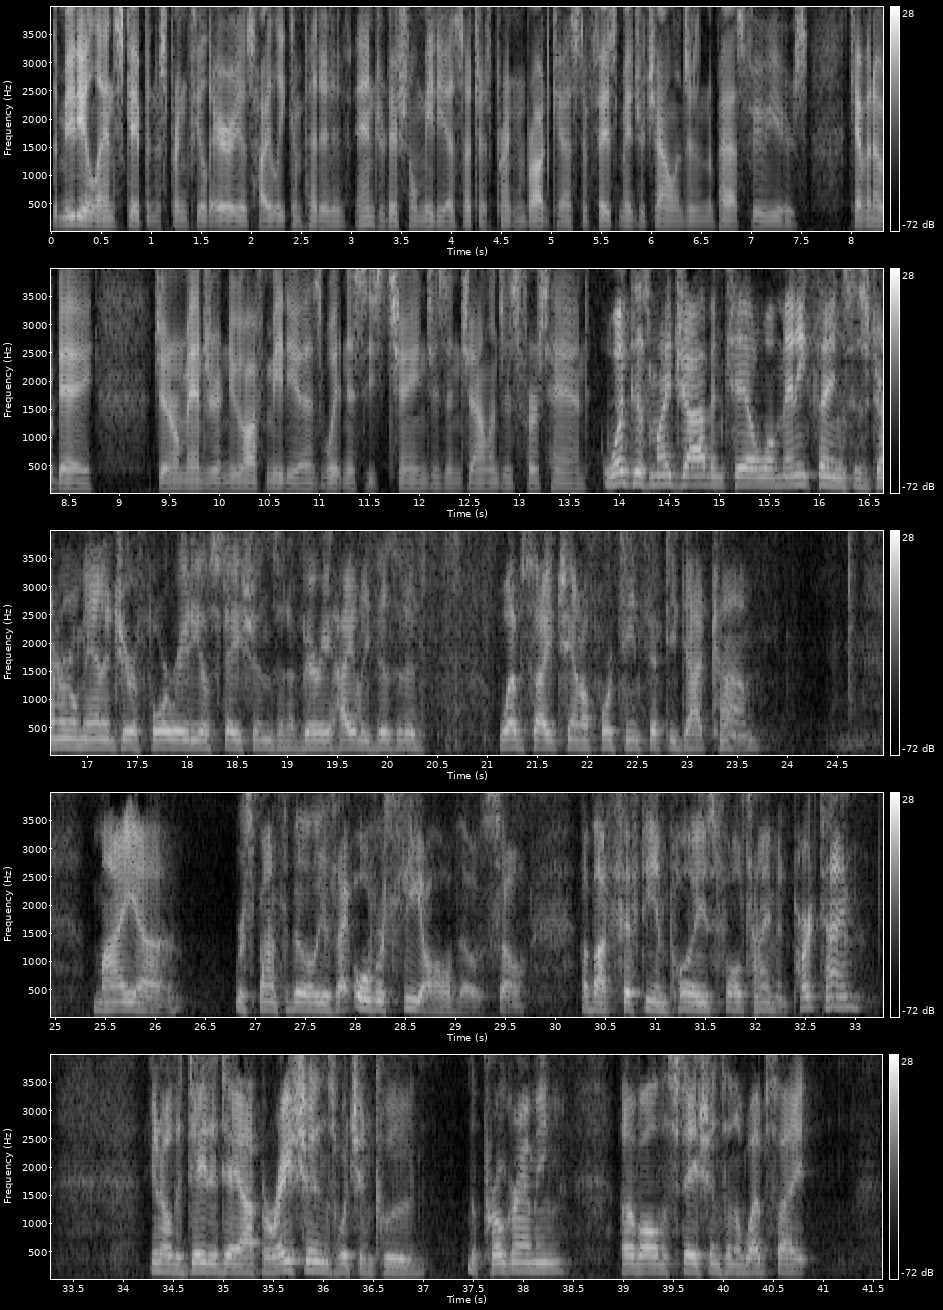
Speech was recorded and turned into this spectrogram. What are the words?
The media landscape in the Springfield area is highly competitive, and traditional media, such as print and broadcast, have faced major challenges in the past few years. Kevin O'Day, general manager at Neuhoff Media, has witnessed these changes and challenges firsthand. What does my job entail? Well, many things as general manager of four radio stations and a very highly visited website, channel1450.com. My uh, responsibility is I oversee all of those. So, about 50 employees full time and part time. You know, the day to day operations, which include the programming of all the stations and the website,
